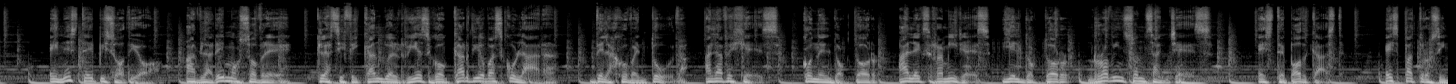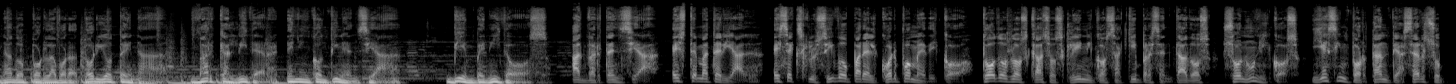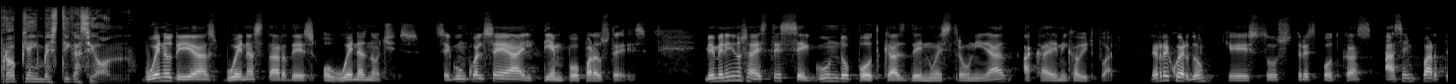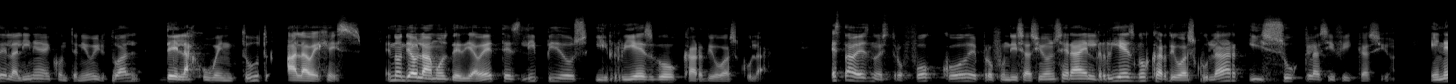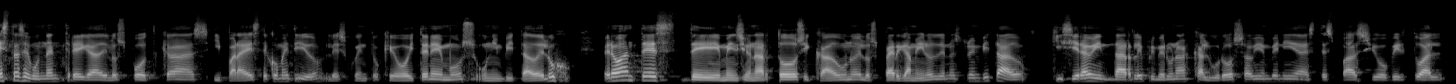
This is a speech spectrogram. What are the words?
En este episodio hablaremos sobre clasificando el riesgo cardiovascular de la juventud a la vejez con el doctor Alex Ramírez y el doctor Robinson Sánchez. Este podcast es patrocinado por Laboratorio Tena, marca líder en incontinencia. Bienvenidos. Advertencia. Este material es exclusivo para el cuerpo médico. Todos los casos clínicos aquí presentados son únicos y es importante hacer su propia investigación. Buenos días, buenas tardes o buenas noches, según cual sea el tiempo para ustedes. Bienvenidos a este segundo podcast de nuestra unidad académica virtual. Les recuerdo que estos tres podcasts hacen parte de la línea de contenido virtual de la juventud a la vejez, en donde hablamos de diabetes, lípidos y riesgo cardiovascular. Esta vez nuestro foco de profundización será el riesgo cardiovascular y su clasificación. En esta segunda entrega de los podcasts y para este cometido les cuento que hoy tenemos un invitado de lujo. Pero antes de mencionar todos y cada uno de los pergaminos de nuestro invitado, quisiera darle primero una calurosa bienvenida a este espacio virtual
